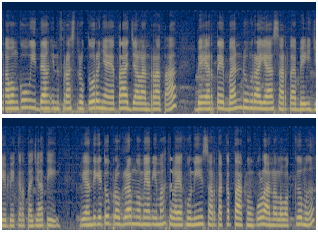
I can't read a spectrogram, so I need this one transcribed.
ngawengku widang infrastruktur nyaeta Jalan Rata, BRT Bandung Raya serta BIJB Kertajati. Liantik itu program ngomean imah telayak huni serta ketak ngungkulan lelawak keme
